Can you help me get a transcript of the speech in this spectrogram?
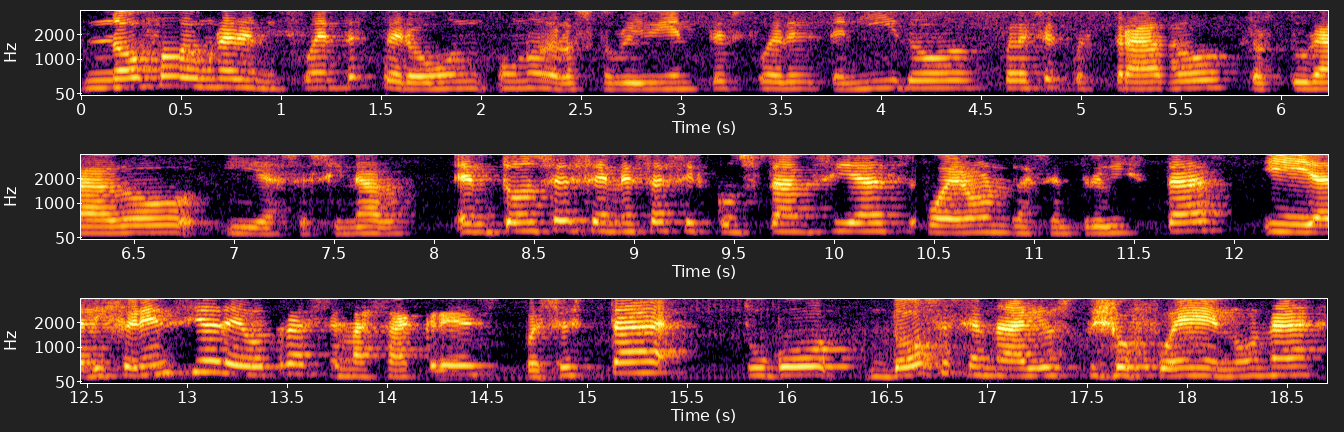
No fue una de mis fuentes, pero uno de los sobrevivientes fue detenido, fue secuestrado, torturado y asesinado. Entonces, en esas circunstancias fueron las entrevistas y a diferencia de otras masacres, pues esta tuvo dos escenarios, pero fue en una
